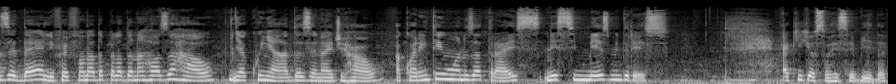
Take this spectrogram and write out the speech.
A Zedeli foi fundada pela dona Rosa Hall e a cunhada Zenaide Hall há 41 anos atrás, nesse mesmo endereço. É aqui que eu sou recebida.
